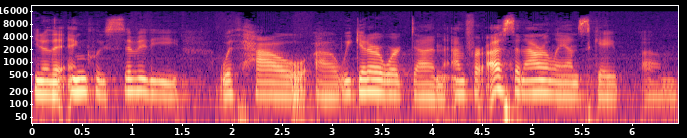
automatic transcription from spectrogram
you know, the inclusivity with how uh, we get our work done. And for us in our landscape, um,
